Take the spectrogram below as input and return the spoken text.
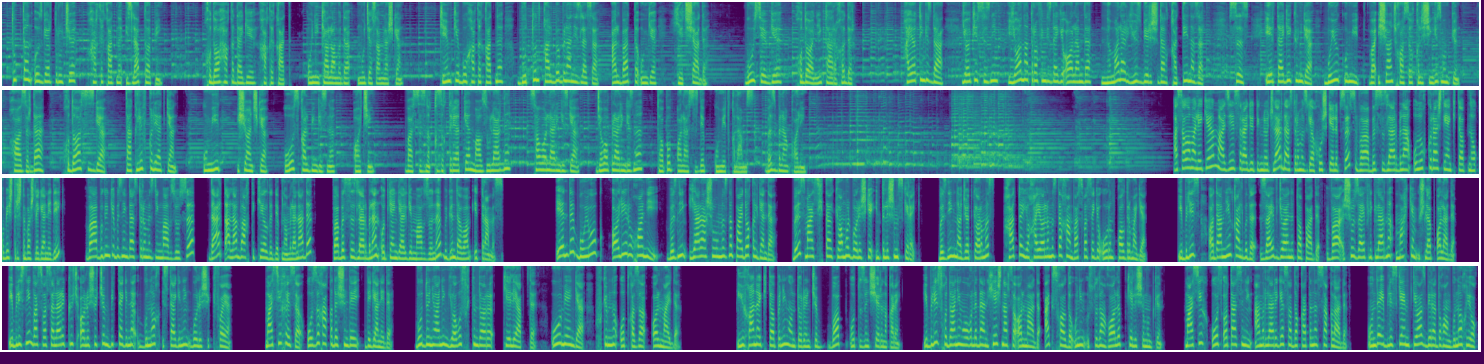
tubdan o'zgartiruvchi haqiqatni izlab toping. Xudo haqidagi haqiqat uning kalomida mujassamlashgan. Kimki bu haqiqatni butun qalbi bilan izlasa albatta unga yetishadi. Bu sevgi xudoning tarixidir. Hayotingizda yoki sizning yon atrofingizdagi olamda nimalar yuz berishidan qat'iy nazar? Siz ertagi kunga buyuk umid va ishonch hosil qilishingiz mumkin. Hozirda xudo sizga taklif qilayotgan umid ishonchga o'z qalbingizni oching va sizni qiziqtirayotgan mavzularni savollaringizga javoblaringizni topib olasiz deb umid qilamiz. Biz bilan qoling. Assalomu alaykum aziz radio tinglovchilar dasturimizga xush kelibsiz va biz sizlar bilan ulug' kurash degan kitobni o'qib eshittirishni boshlagan edik. Va bugungi bizning dasturimizning mavzusi dard alam vaqti keldi deb nomlanadi va biz sizlar bilan o'tgan galgi mavzuni bugun davom ettiramiz. Endi buyuk oliy ruhoniy bizning yarashuvimizni paydo qilganda biz masihda komil bo'lishga intilishimiz kerak. Bizning najotkorimiz hatto hayolimizda ham vasvasaga o'rin qoldirmagan. Iblis odamning qalbida zaif joyini topadi va shu zaifliklarni mahkam ushlab oladi. Iblisning vasvasalari kuch olishi uchun bittagina gunoh istagining bo'lishi kifoya. Masih esa o'zi haqida shunday degan edi. Bu dunyoning yovuz hukmdori kelyapti. U menga hukmni o'tkaza olmaydi. Yuhana kitobining o'n to'rtinchi bob o'ttizinchi she'rini qarang. Iblis xudoning o'g'lidan hech narsa olmadi. Aks holda uning ustidan g'olib kelishi mumkin. Masih o'z otasining amrlariga sadoqatini saqladi. Unda iblisga imtiyoz beradigan gunoh yo'q.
